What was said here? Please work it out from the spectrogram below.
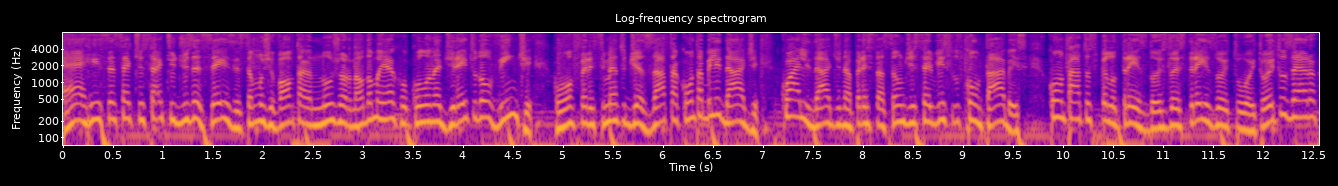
RC7716, estamos de volta no Jornal da Manhã com a coluna Direito do Ouvinte, com oferecimento de exata contabilidade, qualidade na prestação de serviços contábeis. Contatos pelo 32238880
